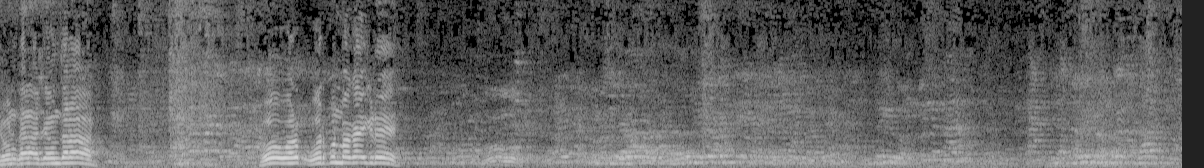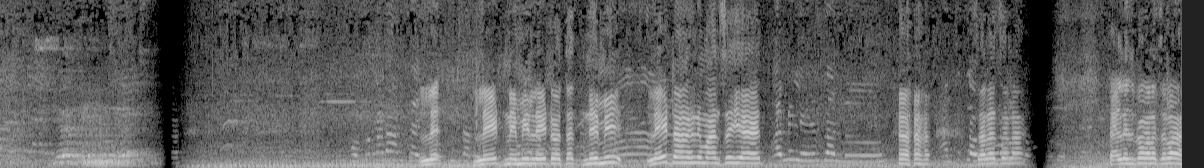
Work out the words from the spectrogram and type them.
जेवण करा जेवण करा हो वर वर पण बघा इकडे. ले लेट नेहमी लेट होतात. नेहमी लेट होणारी माणसं ही आहेत. आम्ही लेट झालो. चला चला. पॅलेस बघायला चला.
